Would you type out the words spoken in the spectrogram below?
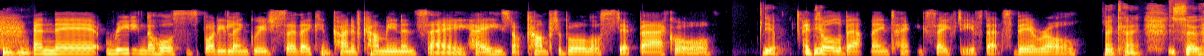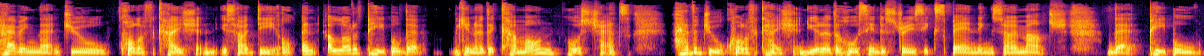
mm-hmm. and they're reading the horse's body language so they can kind of come in and say, hey, he's not comfortable or step back or. Yep. It's yep. all about maintaining safety if that's their role. Okay. So having that dual qualification is ideal. And a lot of people that you know, that come on horse chats have a dual qualification. You know, the horse industry is expanding so much that people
